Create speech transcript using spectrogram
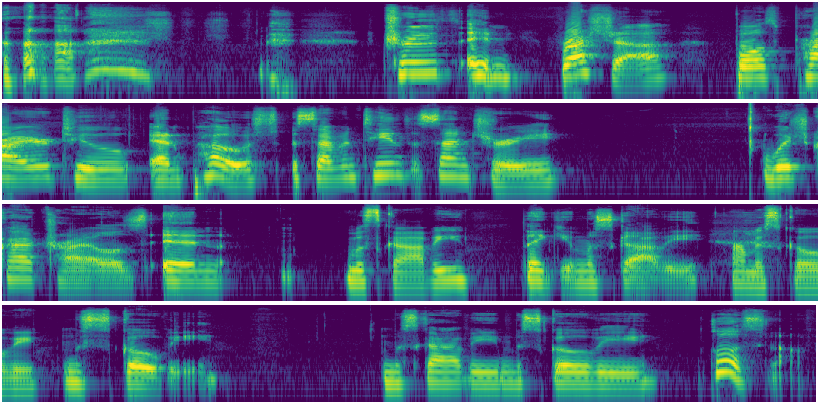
truth in Russia, both prior to and post 17th century witchcraft trials in Muscovy thank you Muscovy. or Muscovy. Muscovy. Muscovy, Muscovy, close enough.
